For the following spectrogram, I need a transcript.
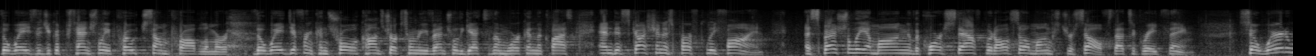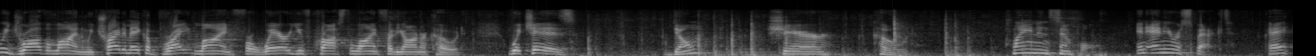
the ways that you could potentially approach some problem or the way different control constructs, when we eventually get to them, work in the class. And discussion is perfectly fine, especially among the course staff, but also amongst yourselves. That's a great thing. So where do we draw the line? We try to make a bright line for where you've crossed the line for the honor code, which is don't share code plain and simple, in any respect. Okay?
